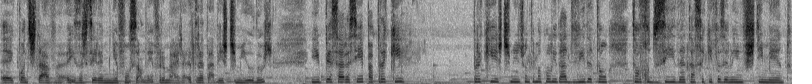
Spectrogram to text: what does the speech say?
eh, quando estava a exercer a minha função de enfermeira, a tratar destes miúdos, e pensar assim, epá, para quê? Para que estes meninos vão ter uma qualidade de vida tão, tão reduzida? Está-se aqui fazer um investimento,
